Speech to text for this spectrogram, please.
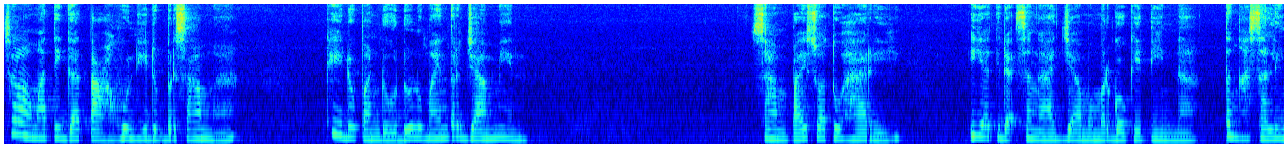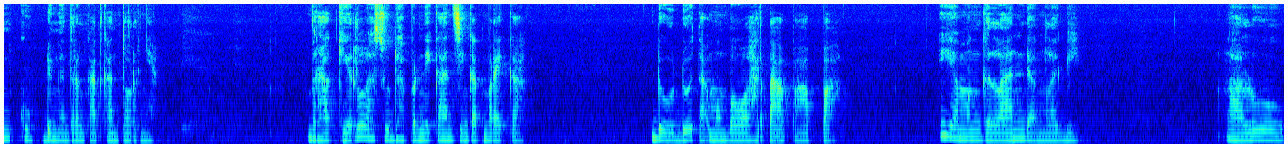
Selama tiga tahun hidup bersama, kehidupan Dodo lumayan terjamin. Sampai suatu hari, ia tidak sengaja memergoki Tina tengah selingkuh dengan rengkat kantornya. Berakhirlah sudah pernikahan singkat mereka. Dodo tak membawa harta apa-apa. Ia menggelandang lagi Lalu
